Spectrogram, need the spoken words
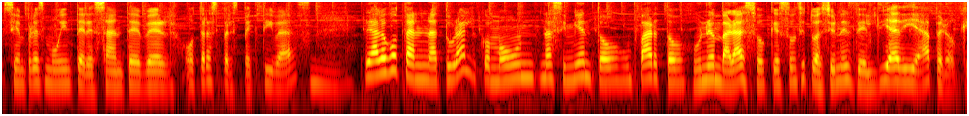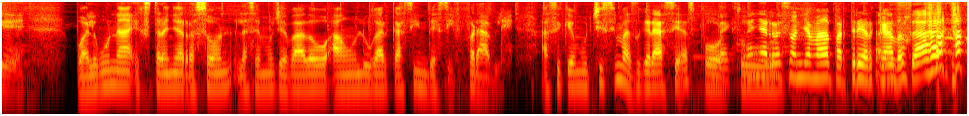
siempre es muy interesante ver otras perspectivas de algo tan natural como un nacimiento, un parto, un embarazo, que son situaciones del día a día, pero que por alguna extraña razón las hemos llevado a un lugar casi indescifrable. Así que muchísimas gracias por La extraña tu... razón llamada patriarcado. Exacto.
